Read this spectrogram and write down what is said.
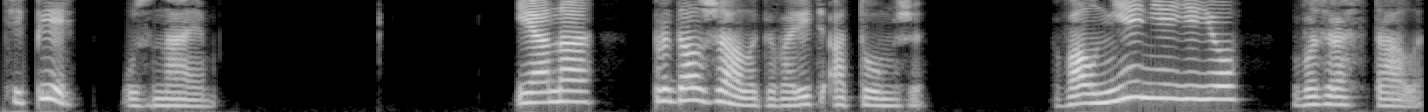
Теперь узнаем. И она продолжала говорить о том же. Волнение ее возрастало.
